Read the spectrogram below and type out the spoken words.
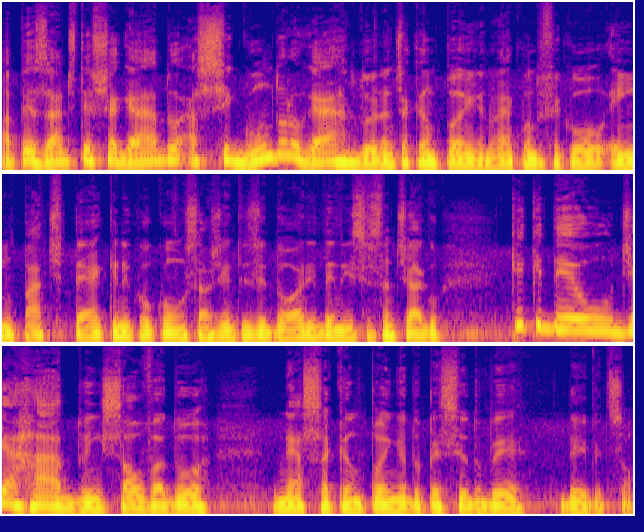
apesar de ter chegado a segundo lugar durante a campanha, não é? Quando ficou em empate técnico com o sargento Isidoro e Denise Santiago. O que, que deu de errado em Salvador nessa campanha do PCdoB, Davidson?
